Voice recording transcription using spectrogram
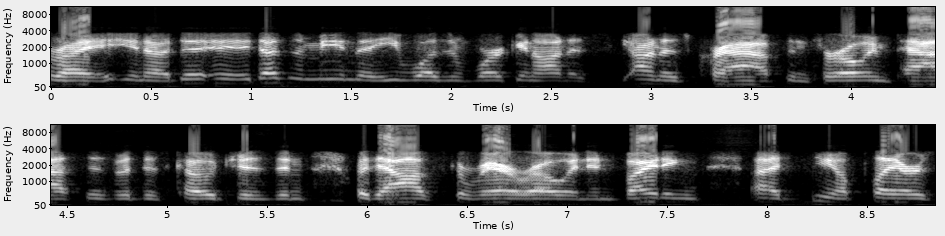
Right, you know, it doesn't mean that he wasn't working on his on his craft and throwing passes with his coaches and with Alex Guerrero and inviting uh, you know players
